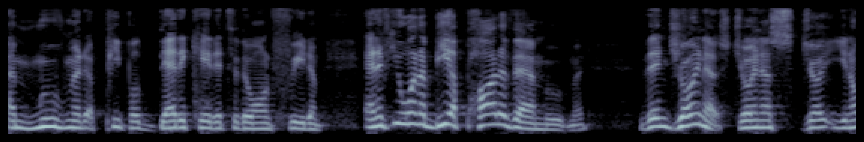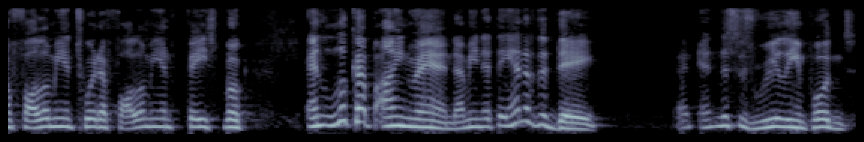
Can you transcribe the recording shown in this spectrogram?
a movement of people dedicated to their own freedom. And if you want to be a part of that movement, then join us. Join us. you know, follow me on Twitter, follow me on Facebook, and look up Ayn Rand. I mean, at the end of the day, and, and this is really important,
